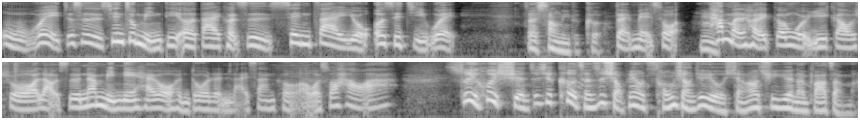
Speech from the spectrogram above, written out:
五位，就是新住民第二代，可是现在有二十几位。在上你的课，对，没错，他们还跟我预告说，老师，那明年还有很多人来上课啊。我说好啊，所以会选这些课程是小朋友从小就有想要去越南发展嘛？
